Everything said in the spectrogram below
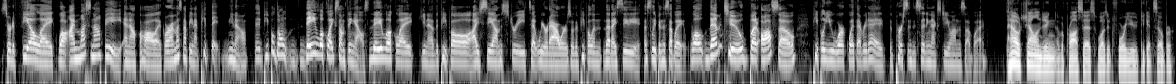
sort of feel like, well, I must not be an alcoholic or I must not be an, you know, that people don't, they look like something else. They look like, you know, the people I see on the streets at weird hours or the people in, that I see asleep in the subway. Well, them too, but also people you work with every day, the person sitting next to you on the subway. How challenging of a process was it for you to get sober?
